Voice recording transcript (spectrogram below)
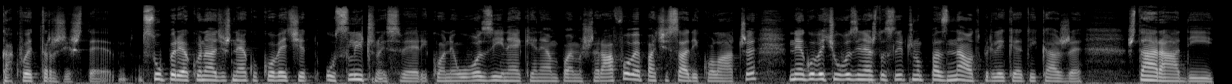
kako je tržište. Super je ako nađeš neko ko već je u sličnoj sferi, ko ne uvozi neke, nemam pojma, šarafove, pa će sad i kolače, nego već uvozi nešto slično, pa zna otprilike da ti kaže šta radi,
